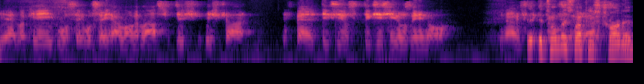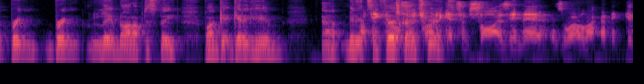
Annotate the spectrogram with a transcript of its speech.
Yeah, look, he, we'll see. We'll see how long it lasts Dish, Ish, uh, if Bennett digs, heels, digs his heels in, or you know. It- It's almost like he's trying to bring bring Liam Knight up to speed by get, getting him uh, minutes and first grade trying to experience. get some size in there as well. Like I think they've,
